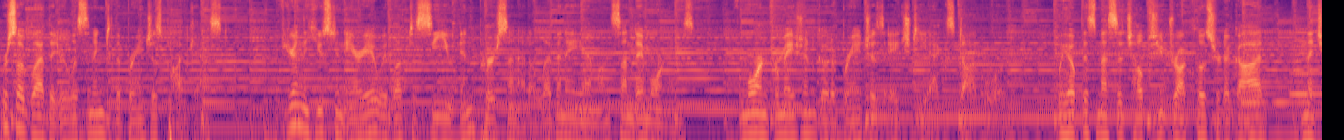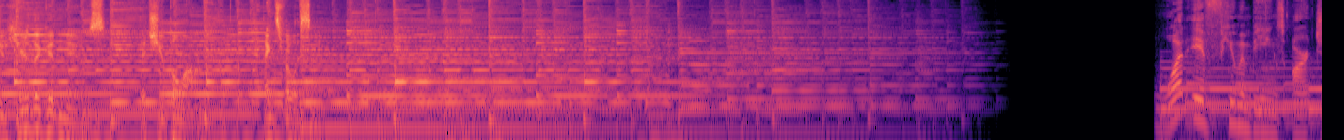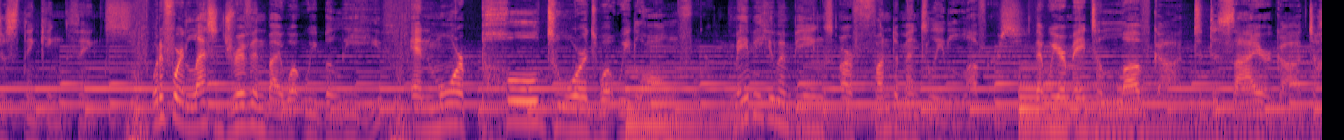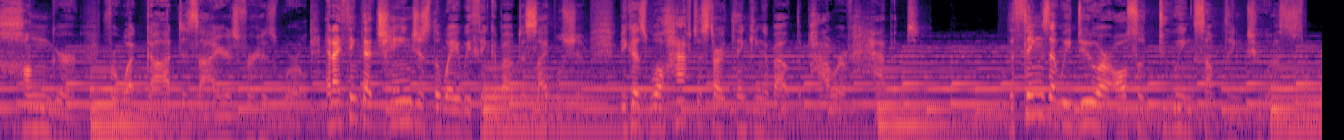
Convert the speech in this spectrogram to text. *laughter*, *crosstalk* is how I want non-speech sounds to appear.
We're so glad that you're listening to the Branches podcast. If you're in the Houston area, we'd love to see you in person at 11 a.m. on Sunday mornings. For more information, go to brancheshtx.org. We hope this message helps you draw closer to God and that you hear the good news that you belong. Thanks for listening. If human beings aren't just thinking things? What if we're less driven by what we believe and more pulled towards what we long for? Maybe human beings are fundamentally lovers, that we are made to love God, to desire God, to hunger for what God desires for His world. And I think that changes the way we think about discipleship because we'll have to start thinking about the power of habit. The things that we do are also doing something to us.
